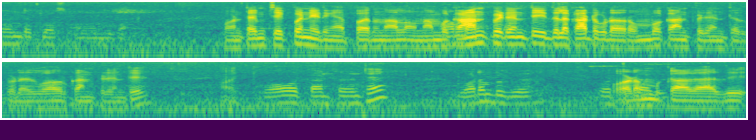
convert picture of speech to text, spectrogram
ரெண்டு க்ளோஸ் பண்ண ஒன் டைம் செக் பண்ணிவிடுங்க எப்போ இருந்தாலும். நம்ம கான்ஃபிடென்ட்டு இதில் காட்டக்கூடாது. ரொம்ப கான்ஃபிடென்ட் இருக்கக்கூடாது. Over confident okay over confident உடம்புக்கு ஒரு- உடம்புக்காகாது.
